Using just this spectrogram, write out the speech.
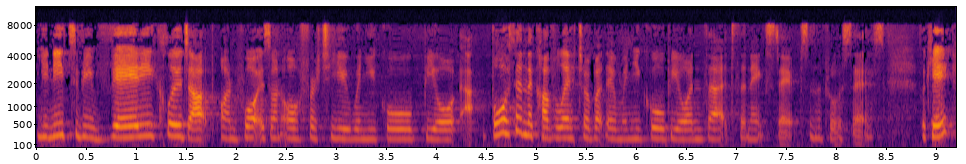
you need to be very clued up on what is on offer to you when you go beyond, both in the cover letter, but then when you go beyond that to the next steps in the process. Okay,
